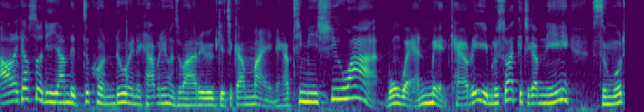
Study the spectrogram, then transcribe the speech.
เอาลยครับ สวัสดียามดึกทุกคนด้วยนะครับ วันนี้ผมจะมารีวิวกิจกรรมใหม่นะครับ ที่มีชื่อว่าวงแหวนเมดแครี่มาดูซิว่ากิจกรรมนี้ สมมติ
